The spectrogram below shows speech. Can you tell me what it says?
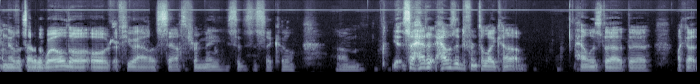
on the other side of the world or, or a few hours south from me. So this is so cool. Um, yeah. So how did how was it different to low carb? How was the the like a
